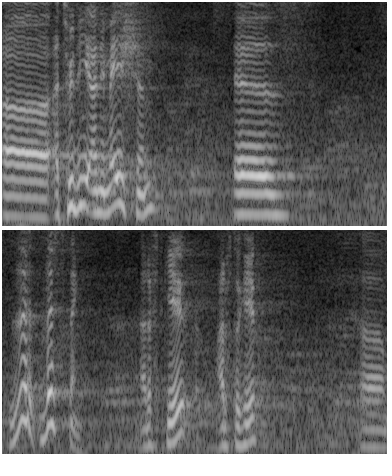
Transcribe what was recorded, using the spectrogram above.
uh, a 2D animation is this, this thing. عرفت كيف؟ عرفتوا كيف؟ Um,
